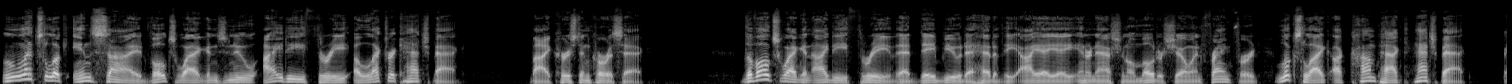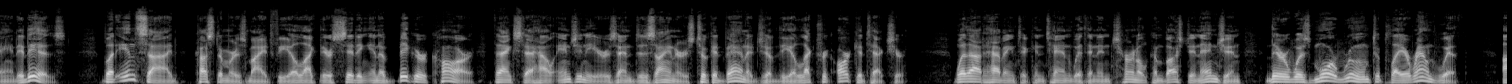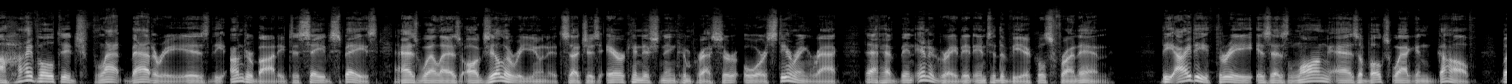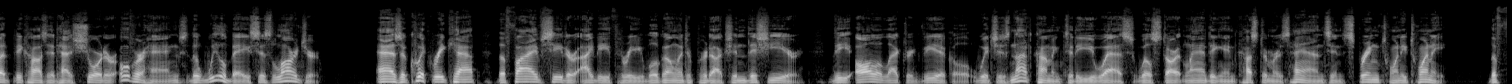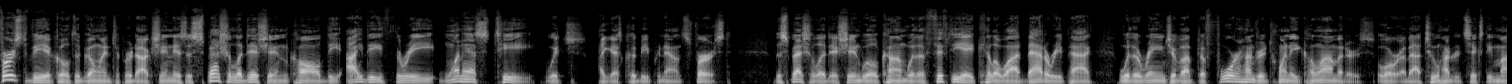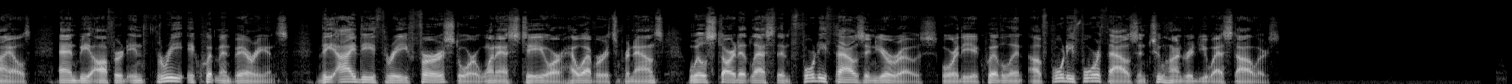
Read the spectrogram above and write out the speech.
Let's look inside Volkswagen's new ID3 electric hatchback by Kirsten Korosek. The Volkswagen ID3 that debuted ahead of the IAA International Motor Show in Frankfurt looks like a compact hatchback, and it is. But inside, customers might feel like they're sitting in a bigger car thanks to how engineers and designers took advantage of the electric architecture. Without having to contend with an internal combustion engine, there was more room to play around with. A high voltage flat battery is the underbody to save space, as well as auxiliary units such as air conditioning compressor or steering rack that have been integrated into the vehicle's front end. The ID3 is as long as a Volkswagen Golf, but because it has shorter overhangs, the wheelbase is larger. As a quick recap, the five seater ID3 will go into production this year. The all electric vehicle, which is not coming to the U.S., will start landing in customers' hands in spring 2020. The first vehicle to go into production is a special edition called the ID3 1ST, which I guess could be pronounced first. The special edition will come with a 58 kilowatt battery pack with a range of up to 420 kilometers, or about 260 miles, and be offered in three equipment variants. The ID3 First, or 1ST, or however it's pronounced, will start at less than 40,000 euros, or the equivalent of 44,200 US dollars.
